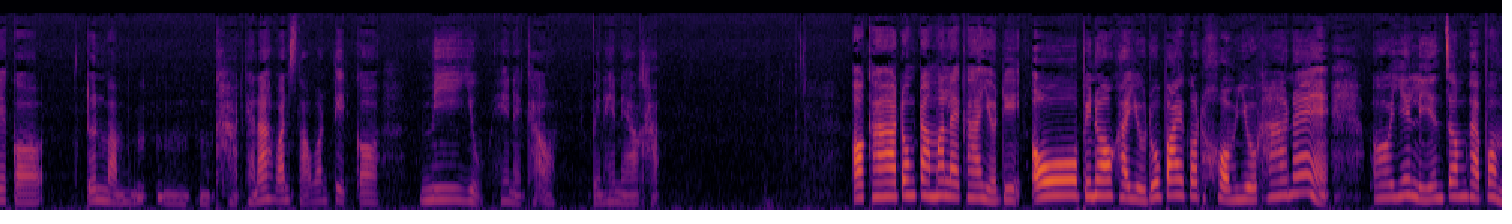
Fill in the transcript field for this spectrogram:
ดๆก็ตื่นมาขาดค่ะนะ วันเสาร์วันติดก็มีอยู่ให้ไหนค่ะอ๋อเป็นให้แนวค่ะอ๋อค่ะตรงตังมาเลยค่ะอยู่ดี โอ้พี่น้องค่ะอยู่ดูป้ายก็ถมอยู่ค่ะแน่ อ๋อเย็นหลียนจมค่ะป้อม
